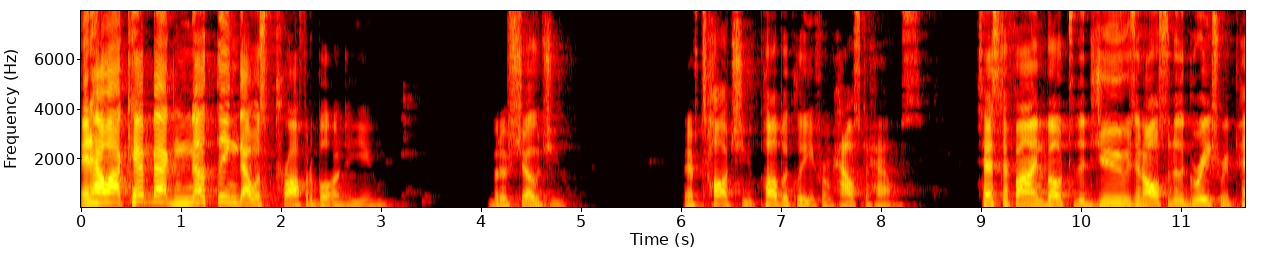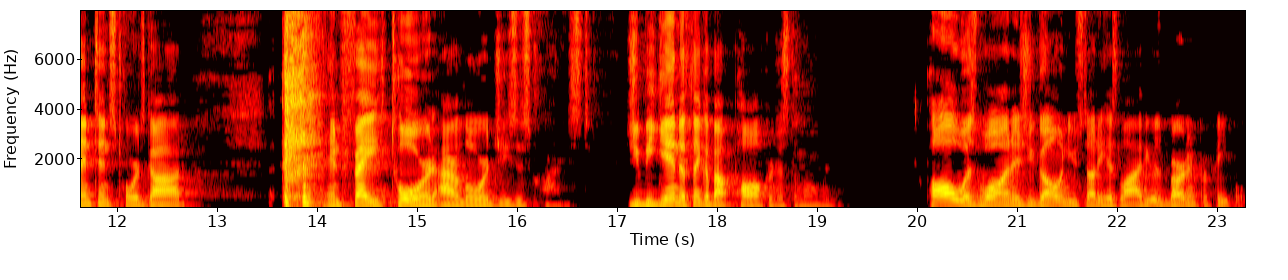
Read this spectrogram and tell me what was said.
and how I kept back nothing that was profitable unto you, but have showed you and have taught you publicly from house to house, testifying both to the Jews and also to the Greeks repentance towards God and faith toward our Lord Jesus Christ. As you begin to think about Paul for just a moment, Paul was one, as you go and you study his life, he was burdened for people.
